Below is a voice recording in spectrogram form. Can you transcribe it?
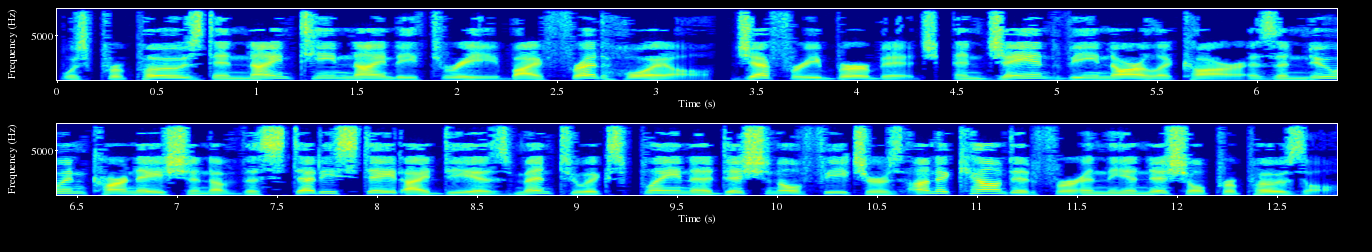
was proposed in 1993 by Fred Hoyle, Geoffrey Burbidge, and Jayant V. Narlikar as a new incarnation of the steady-state ideas meant to explain additional features unaccounted for in the initial proposal.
